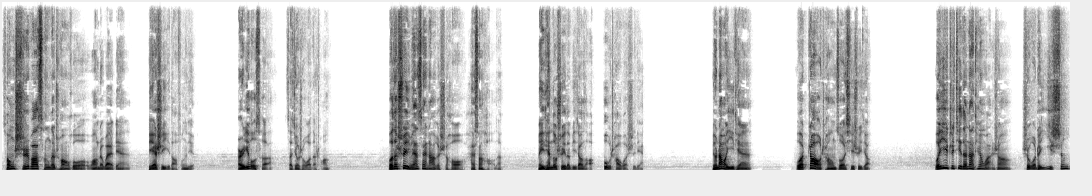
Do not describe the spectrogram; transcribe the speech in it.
从十八层的窗户望着外边，别是一道风景，而右侧。则就是我的床。我的睡眠在那个时候还算好的，每天都睡得比较早，不超过十点。有那么一天，我照常作息睡觉。我一直记得那天晚上是我这一生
